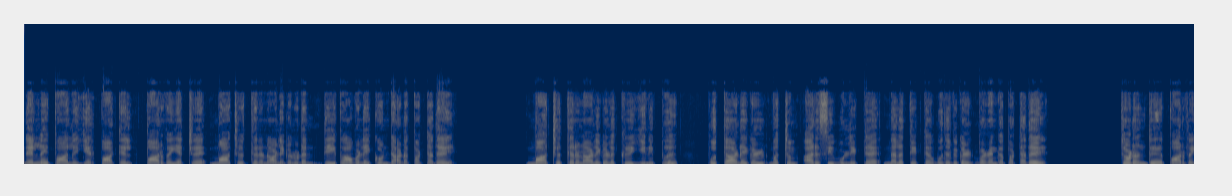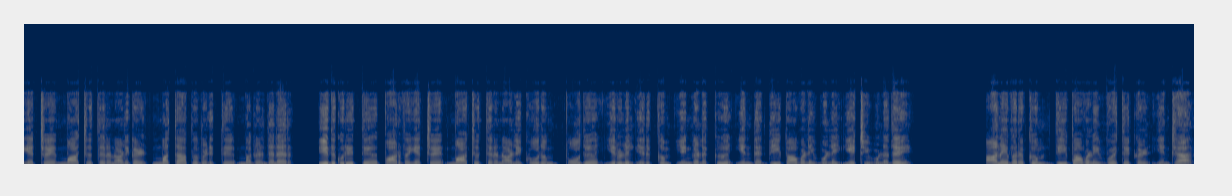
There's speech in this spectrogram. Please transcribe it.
நெல்லைப்பாலு ஏற்பாட்டில் பார்வையற்ற மாற்றுத்திறனாளிகளுடன் தீபாவளி கொண்டாடப்பட்டது. மாற்றுத்திறனாளிகளுக்கு இனிப்பு புத்தாடைகள் மற்றும் அரிசி உள்ளிட்ட நலத்திட்ட உதவிகள் வழங்கப்பட்டது. தொடர்ந்து பார்வையற்ற மாற்றுத்திறனாளிகள் மத்தாப்பு வெடித்து மகிழ்ந்தனர். இதுகுறித்து பார்வையற்ற மாற்றுத்திறனாளி கூறும் போது இருளில் இருக்கும் எங்களுக்கு இந்த தீபாவளி ஒளி ஏற்றியுள்ளது. அனைவருக்கும் தீபாவளி வாழ்த்துக்கள் என்றார்.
